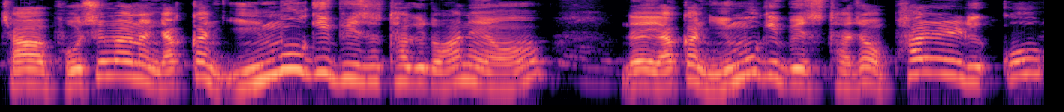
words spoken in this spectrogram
자, 보시면은 약간 이무기 비슷하기도 하네요. 네, 약간 이무기 비슷하죠? 팔 있고,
